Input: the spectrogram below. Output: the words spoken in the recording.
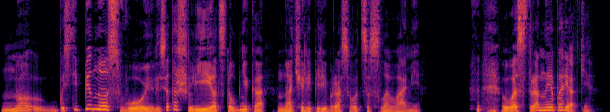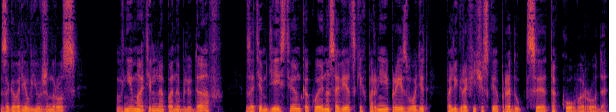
но постепенно освоились, отошли от столбняка, начали перебрасываться словами. «У вас странные порядки», — заговорил Юджин Росс, внимательно понаблюдав за тем действием, какое на советских парней производит полиграфическая продукция такого рода.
